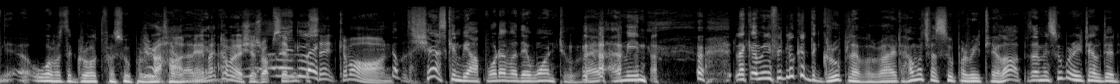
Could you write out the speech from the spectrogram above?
uh, what was the growth for super You're a retail? hard I man, mean. Domino's shares are up I seven mean, like, percent. Come on. But the shares can be up whatever they want to, right? I mean, like I mean, if you look at the group level, right? How much was super retail up? I mean, super retail did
